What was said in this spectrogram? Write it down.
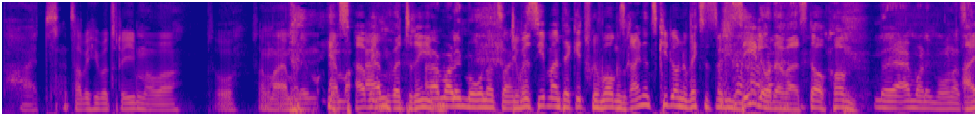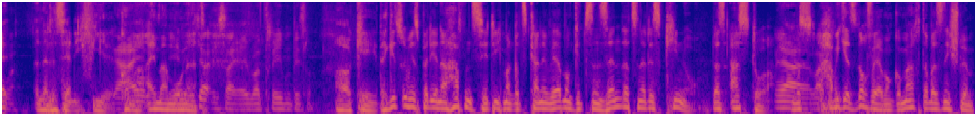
Boah, jetzt jetzt habe ich übertrieben, aber so, sagen wir einmal im, Jetzt einmal, habe ich ein- übertrieben. einmal im Monat, sagen Du bist jemand, der geht früh morgens rein ins Kino und du wechselst nur die Seele oder was? Doch, komm. Nee, einmal im Monat, Ei, sagen wir. das ist ja nicht viel. Komm mal, Nein, einmal im Monat. Ich, ich sage ja übertrieben ein bisschen. Okay, da gibt's übrigens bei dir in der Hafen City, ich mache jetzt keine Werbung, gibt's ein sensationelles Kino, das Astor. Ja, ja, Habe ich jetzt noch Werbung gemacht, aber ist nicht schlimm.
